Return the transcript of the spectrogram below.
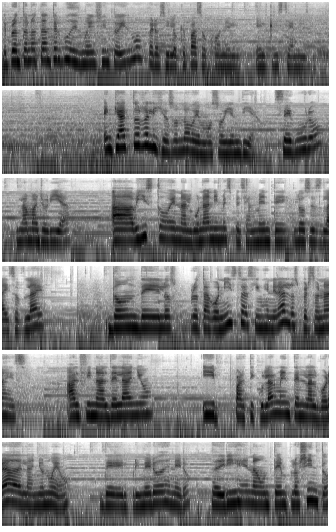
De pronto no tanto el budismo y el shintoísmo, pero sí lo que pasó con el, cristianismo. ¿En qué actos religiosos lo vemos hoy en día? Seguro la mayoría ha visto en algún anime especialmente los Slice of Life, donde los protagonistas y en general los personajes al final del año y particularmente en la alborada del año nuevo del primero de enero se dirigen a un templo shinto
